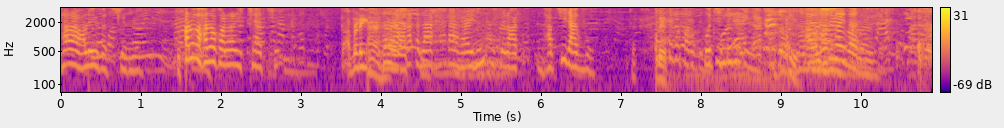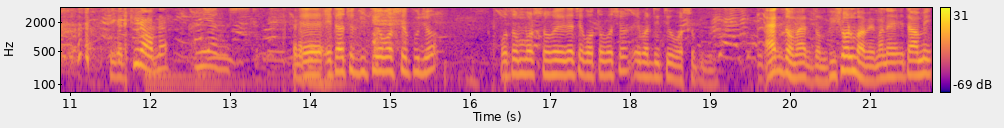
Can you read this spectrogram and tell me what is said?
সারা ভালোই পাচ্ছি আরও ভালো করার ইচ্ছা আছে। আপনারা কি রাখা রাখা হয়নি রাখ- ভাবছি রাখব। পঁচিশ থেকে অবশ্যই পারবে ঠিক আছে কি নাম আপনার? মীরা ঘোষ। এটা হচ্ছে দ্বিতীয় বর্ষের পুজো। প্রথম বর্ষ হয়ে গেছে গত বছর এবার দ্বিতীয় বর্ষ পুজো। একদম একদম ভীষণভাবে। মানে এটা আমি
